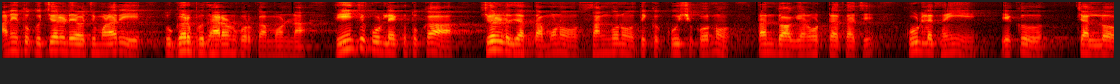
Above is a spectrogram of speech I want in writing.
आनी तूं चेरडे येवचे म्हळ्यार तूं गर्भ धारण करता म्हूण ना तेंचे कुडलेक तुका चेर्ड जाता म्हणून सांगून तिका खूश करून तांणी दोग जाण वट्टा ताची कुडले थंय एक चल्लो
